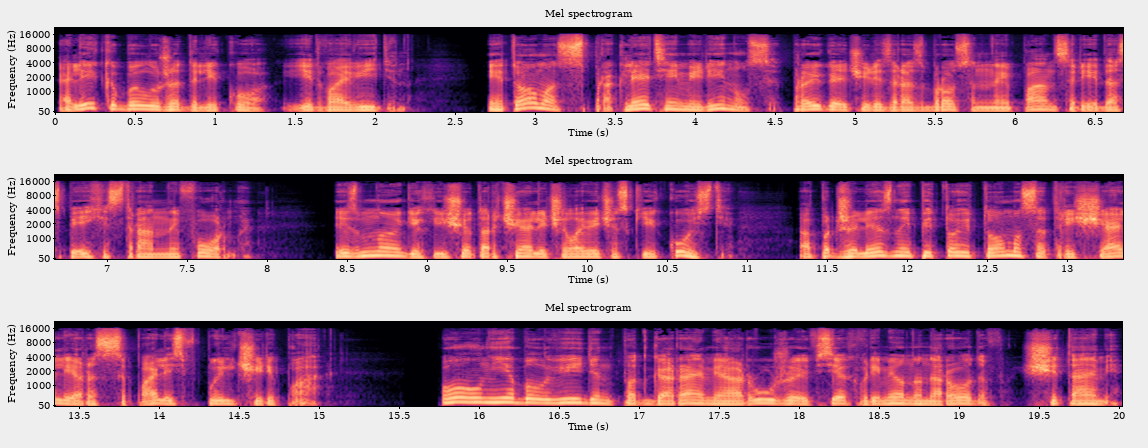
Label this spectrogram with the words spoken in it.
Калика был уже далеко, едва виден. И Томас с проклятиями ринулся, прыгая через разбросанные панцири и доспехи странной формы. Из многих еще торчали человеческие кости, а под железной пятой Томаса трещали и рассыпались в пыль черепа. Пол не был виден под горами оружия всех времен и народов, щитами.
